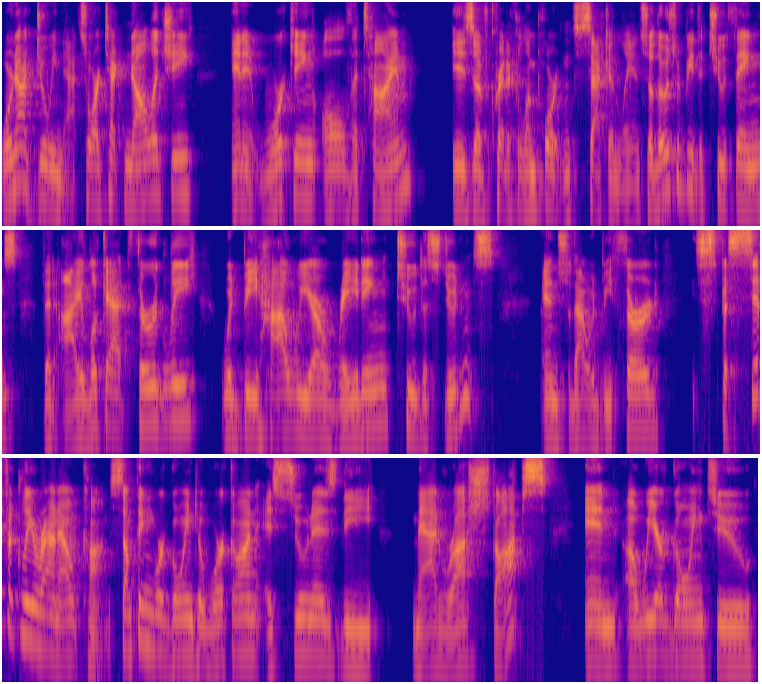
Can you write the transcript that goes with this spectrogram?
We're not doing that. So our technology and it working all the time is of critical importance, secondly. And so those would be the two things that I look at. Thirdly, would be how we are rating to the students. And so that would be third specifically around outcomes, something we're going to work on as soon as the mad rush stops. And uh, we are going to,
